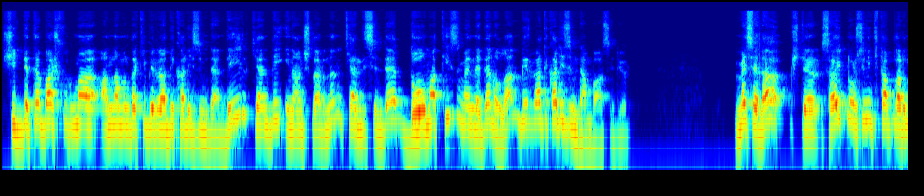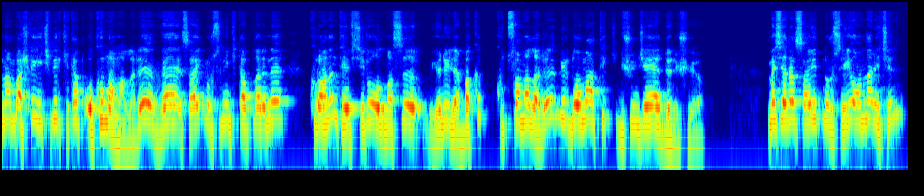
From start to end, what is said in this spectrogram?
şiddete başvurma anlamındaki bir radikalizmden değil, kendi inançlarının kendisinde dogmatizme neden olan bir radikalizmden bahsediyor. Mesela işte Said Nursi'nin kitaplarından başka hiçbir kitap okumamaları ve Said Nursi'nin kitaplarını Kur'an'ın tefsiri olması yönüyle bakıp kutsamaları bir dogmatik düşünceye dönüşüyor. Mesela Said Nursi'yi onlar için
